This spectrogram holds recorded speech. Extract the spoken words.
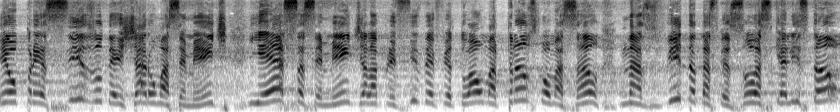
eu preciso deixar uma semente e essa semente ela precisa efetuar uma transformação nas vidas das pessoas que ali estão.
